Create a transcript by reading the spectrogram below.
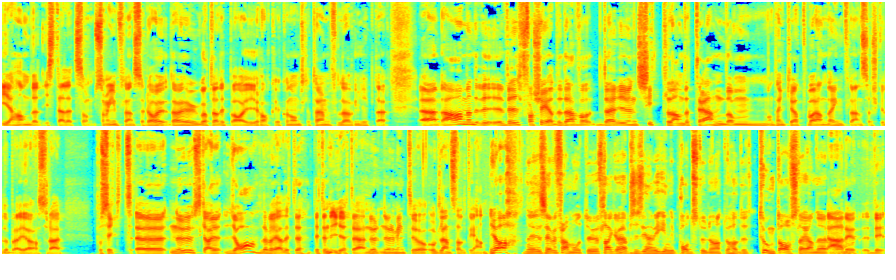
e-handel istället som, som influencer. Det har, det har ju gått väldigt bra i raka ekonomiska termer för Löwengrip där. Uh, ja, men vi, vi får se. Det där, var, det är ju en kittlande trend om man tänker att varenda influencer skulle börja göra sådär på sikt. Uh, nu ska jag leverera lite, lite nyheter här. Nu, nu är det min tur att glänsa lite grann. Ja, nu ser vi fram emot. Du flaggade här precis innan vi gick in i poddstudion att du hade ett tungt avslöjande. Ja, om... det, det,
